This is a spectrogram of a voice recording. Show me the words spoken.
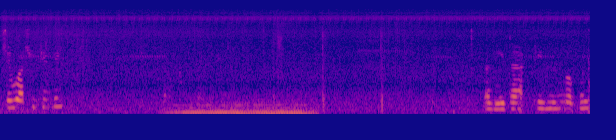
Is he watching TV? I need that TV remote, please.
